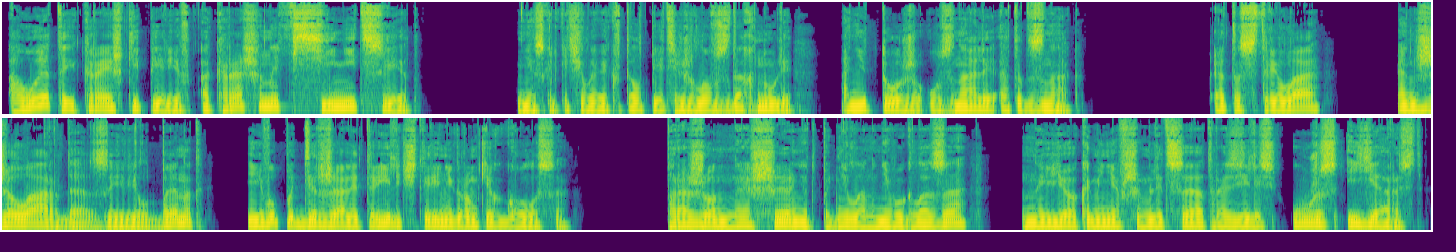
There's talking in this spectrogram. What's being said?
А у этой краешки перьев окрашены в синий цвет. Несколько человек в толпе тяжело вздохнули. Они тоже узнали этот знак. «Это стрела Энджеларда», — заявил Беннет, и его поддержали три или четыре негромких голоса. Пораженная Шенет подняла на него глаза, на ее окаменевшем лице отразились ужас и ярость.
